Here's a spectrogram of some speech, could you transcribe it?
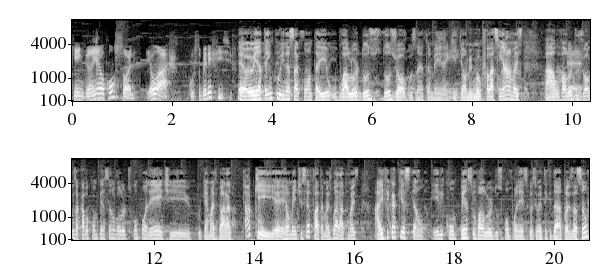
quem ganha é o console, eu acho custo-benefício. É, eu ia até incluir nessa conta aí o valor dos, dos jogos, né, também, né? Que tem um amigo meu que fala assim, ah, mas ah, o valor É. dos jogos acaba compensando o valor dos componentes, porque é mais barato. Ok, é, realmente isso é fato, é mais barato, mas aí fica a questão, ele compensa o valor dos componentes que você vai ter que dar atualização,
